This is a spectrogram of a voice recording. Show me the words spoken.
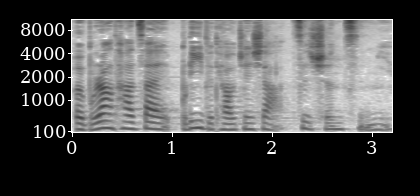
而不让它在不利的条件下自生自灭。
